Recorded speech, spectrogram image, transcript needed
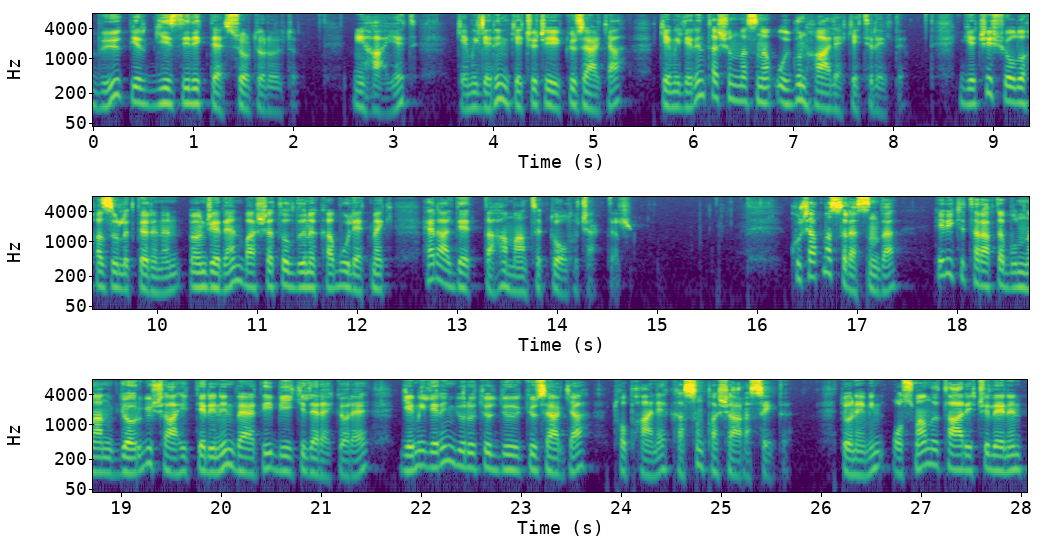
büyük bir gizlilikle sürdürüldü. Nihayet gemilerin geçeceği güzergah gemilerin taşınmasına uygun hale getirildi. Geçiş yolu hazırlıklarının önceden başlatıldığını kabul etmek herhalde daha mantıklı olacaktır. Kuşatma sırasında her iki tarafta bulunan görgü şahitlerinin verdiği bilgilere göre gemilerin yürütüldüğü güzergah Tophane Kasımpaşa arasıydı. Dönemin Osmanlı tarihçilerinin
